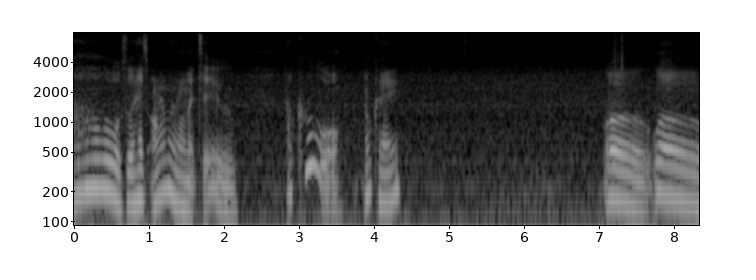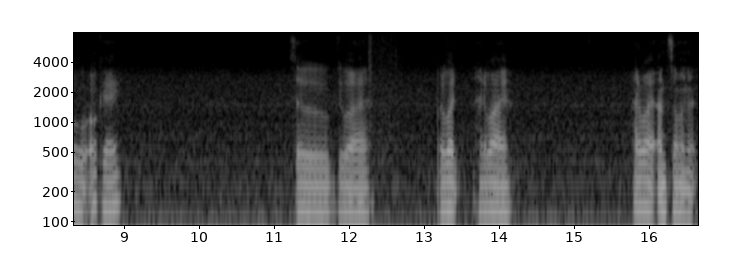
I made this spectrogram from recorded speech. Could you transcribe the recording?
Oh, so it has armor on it too. How cool. Okay. Whoa, whoa, okay. So, do I... What I... How do I... How do I unsummon it?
